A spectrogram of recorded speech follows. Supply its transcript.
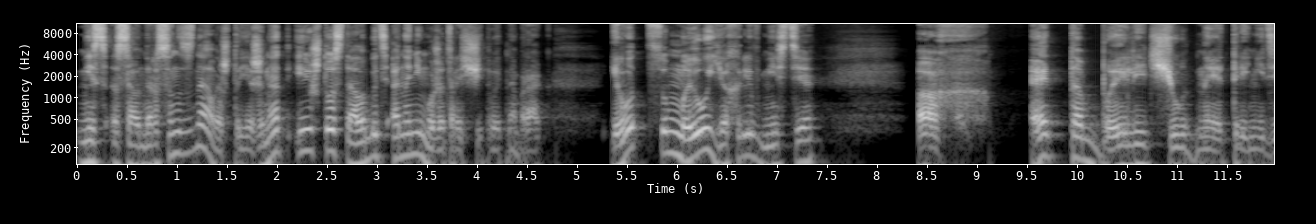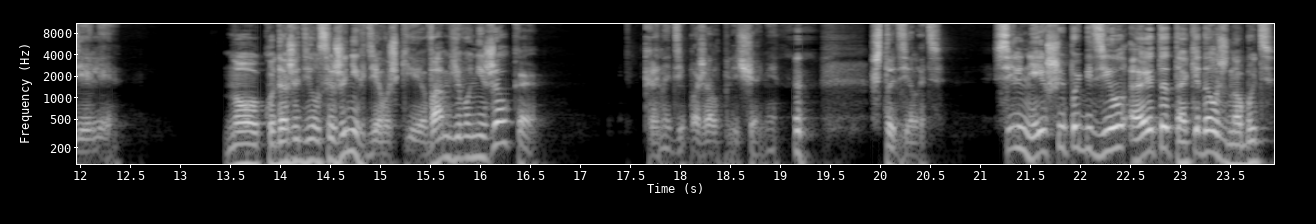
Мисс Сандерсон знала, что я женат и что, стало быть, она не может рассчитывать на брак. И вот мы уехали вместе. Ах, это были чудные три недели. Но куда же делся жених девушки? Вам его не жалко? Кеннеди пожал плечами. Что делать? Сильнейший победил, а это так и должно быть.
